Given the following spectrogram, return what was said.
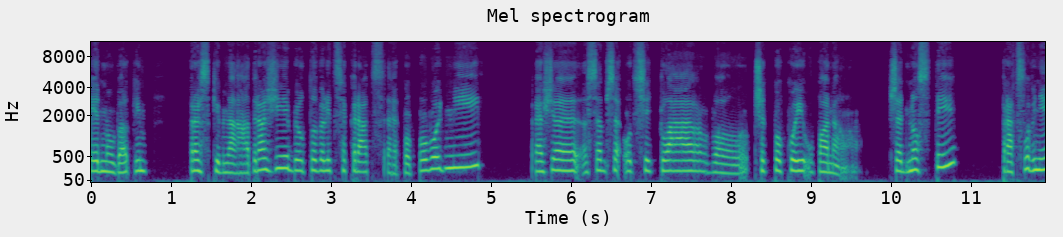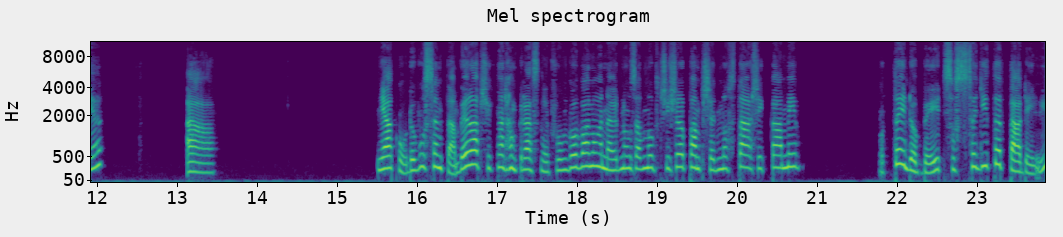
jednom velkým pražským nádraží. Byl to velice krátce po povodní, takže jsem se ocitla v předpokoji u pana přednosti pracovně a nějakou dobu jsem tam byla, všechno nám krásně fungovalo a najednou za mnou přišel pan přednosta a říká mi, od té doby, co sedíte tady,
